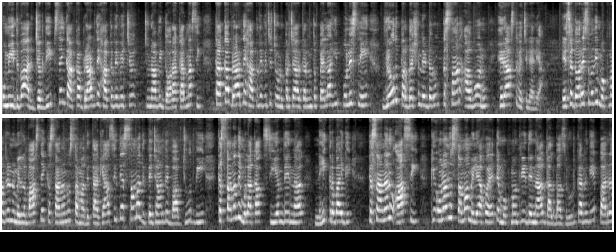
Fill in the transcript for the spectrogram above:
ਉਮੀਦਵਾਰ ਜਗਦੀਪ ਸਿੰਘ ਕਾਕਾ ਬਰਾੜ ਦੇ ਹੱਕ ਦੇ ਵਿੱਚ ਚੁਣਾਵੀ ਦੌਰਾ ਕਰਨਾ ਸੀ। ਕਾਕਾ ਬਰਾੜ ਦੇ ਹੱਕ ਦੇ ਵਿੱਚ ਚੋਣ ਪ੍ਰਚਾਰ ਕਰਨ ਤੋਂ ਪਹਿਲਾਂ ਹੀ ਪੁਲਿਸ ਨੇ ਵਿਰੋਧ ਪ੍ਰਦਰਸ਼ਨ ਦੇ ਡਰੋਂ ਕਿਸਾਨ ਆਗੂਆਂ ਨੂੰ ਹਿਰਾਸਤ ਵਿੱਚ ਲੈ ਲਿਆ। ਇਸੇ ਦੌਰੇ ਸੰਬੰਧੀ ਮੁੱਖ ਮੰਤਰੀ ਨੂੰ ਮਿਲਣ ਵਾਸਤੇ ਕਿਸਾਨਾਂ ਨੂੰ ਸਮਾਂ ਦਿੱਤਾ ਗਿਆ ਸੀ ਤੇ ਸਮਾਂ ਦਿੱਤੇ ਜਾਣ ਦੇ ਬਾਵਜੂਦ ਵੀ ਕਿਸਾਨਾਂ ਦੀ ਮੁਲਾਕਾਤ ਸੀਐਮ ਦੇ ਨਾਲ ਨਹੀਂ ਕਰਵਾਈ ਗਈ। ਕਿਸਾਨਾਂ ਨੂੰ ਆਸ ਸੀ ਕਿ ਉਹਨਾਂ ਨੂੰ ਸਮਾਂ ਮਿਲਿਆ ਹੋਇਆ ਤੇ ਮੁੱਖ ਮੰਤਰੀ ਦੇ ਨਾਲ ਗੱਲਬਾਤ ਜ਼ਰੂਰ ਕਰਨਗੇ, ਪਰ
